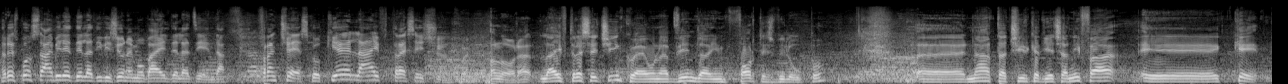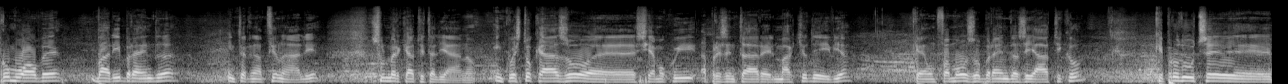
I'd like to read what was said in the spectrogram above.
responsabile della divisione mobile dell'azienda. Francesco, chi è Life 365? Allora, Life 365 è un'azienda in forte sviluppo, eh, nata circa dieci anni fa e che promuove vari brand internazionali sul mercato italiano. In questo caso eh, siamo qui a presentare il marchio Devia, che è un famoso brand asiatico che produce eh,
